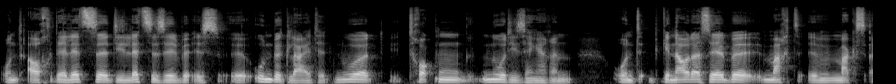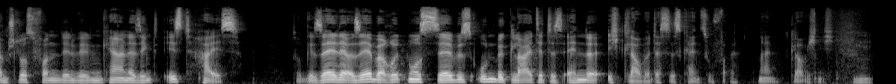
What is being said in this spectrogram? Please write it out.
Und auch der letzte, die letzte Silbe ist äh, unbegleitet, nur trocken, nur die Sängerin. Und genau dasselbe macht äh, Max am Schluss von den wilden Kerlen. Er singt, ist heiß. So gesell, selber Rhythmus, selbes unbegleitetes Ende. Ich glaube, das ist kein Zufall. Nein, glaube ich nicht. Mhm.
